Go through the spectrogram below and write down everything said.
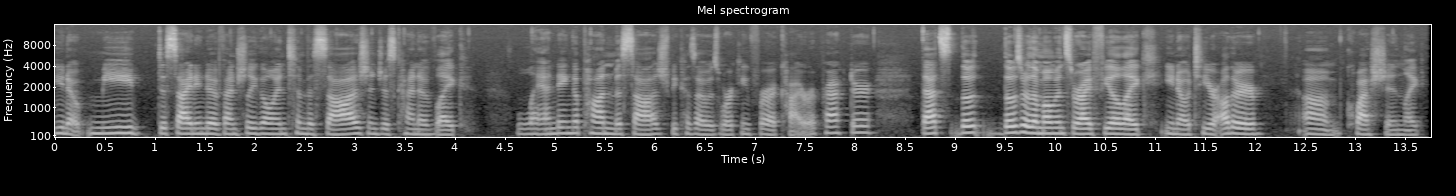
you know, me deciding to eventually go into massage and just kind of like landing upon massage because I was working for a chiropractor. That's those those are the moments where I feel like, you know, to your other um, question, like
